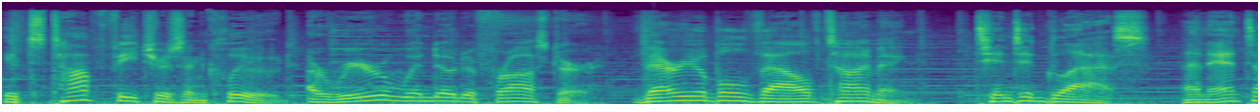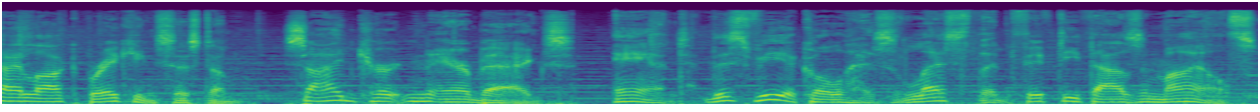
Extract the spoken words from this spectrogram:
Its top features include a rear window defroster, variable valve timing, tinted glass, an anti-lock braking system, side curtain airbags, and this vehicle has less than 50,000 miles.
